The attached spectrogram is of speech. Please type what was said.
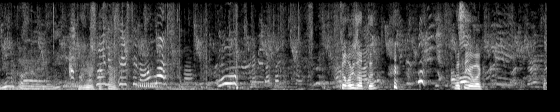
Niye makarna veriyorlar? Bilmiyorum bak. Kafayı uzattı. Nasıl yiyor bak. Çok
